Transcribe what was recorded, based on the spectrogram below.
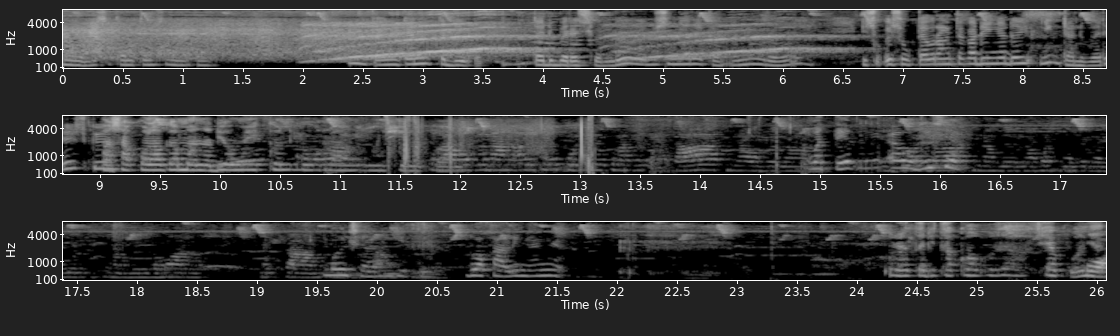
Mau bisa kan tong sampah. Eh, tadi tadi bereskan deh bisa nyarikan anu deh. Isuk-isuk teh orang teh kadinya deui ning dan bereskeun. Pas aku laga mana diomekeun ku urang yang silupan. Watir ini audis ya. Mau share gitu. Dua kali nanya. Udah tadi takut aku siapa ya?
